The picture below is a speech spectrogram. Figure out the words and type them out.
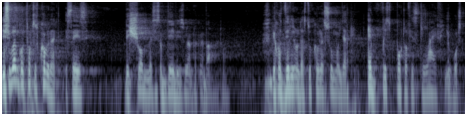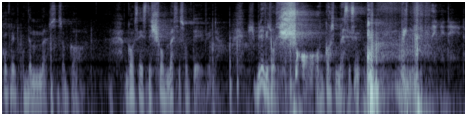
You see, when God talks of covenant, it says the sure mercies of David is what I'm talking about. Because David understood covenant so much that every spot of his life he was confident of the mercies of God. God says the sure mercies of David. David was sure of God's mercies in everything he did.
